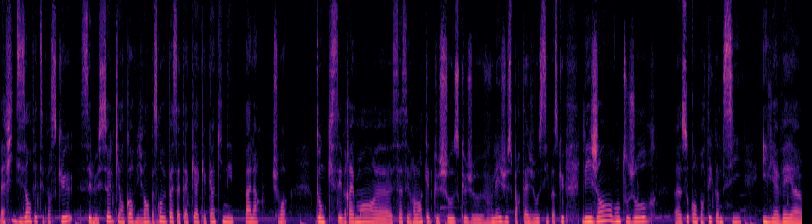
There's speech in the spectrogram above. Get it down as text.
la fille disait en fait c'est parce que c'est le seul qui est encore vivant, parce qu'on ne veut pas s'attaquer à quelqu'un qui n'est pas là, tu vois. Donc c'est vraiment euh, ça, c'est vraiment quelque chose que je voulais juste partager aussi, parce que les gens vont toujours euh, se comporter comme si il y avait, euh,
